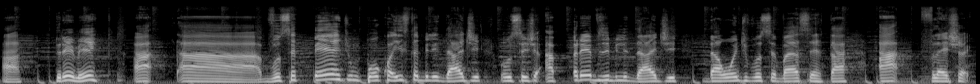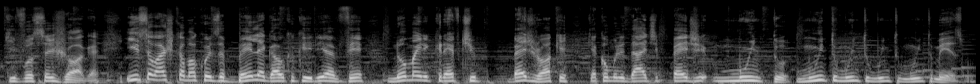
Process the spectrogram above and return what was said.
a tremer, a, a, você perde um pouco a estabilidade, ou seja, a previsibilidade da onde você vai acertar a flecha que você joga. Isso eu acho que é uma coisa bem legal que eu queria ver no Minecraft Bedrock, que a comunidade pede muito, muito, muito, muito, muito mesmo.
